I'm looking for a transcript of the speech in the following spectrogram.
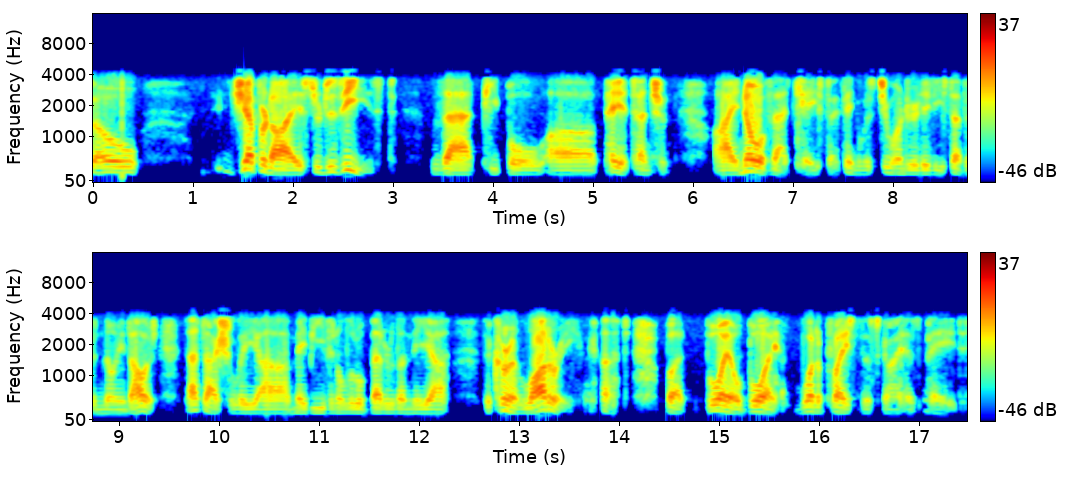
so jeopardized or diseased that people uh, pay attention. I know of that case. I think it was two hundred eighty-seven million dollars. That's actually uh, maybe even a little better than the uh, the current lottery. but boy, oh boy, what a price this guy has paid.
